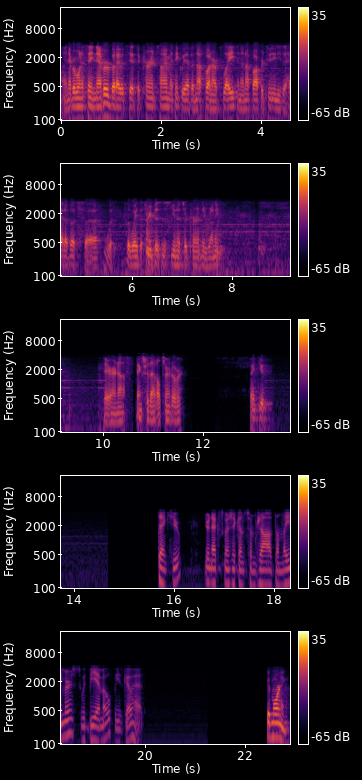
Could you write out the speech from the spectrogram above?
I never wanna say never, but I would say at the current time, I think we have enough on our plate and enough opportunities ahead of us, uh, with the way the three business units are currently running. Fair enough. Thanks for that. I'll turn it over. Thank you. Thank you. Your next question comes from Jonathan Lamers with BMO. Please go ahead. Good morning.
